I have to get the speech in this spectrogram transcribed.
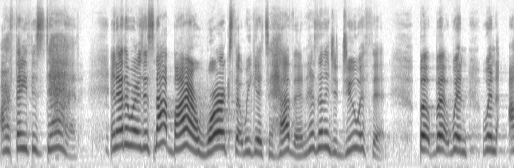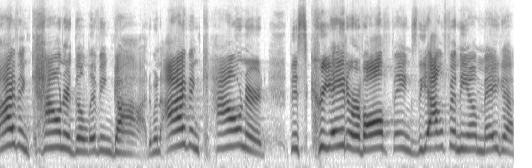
our faith is dead. In other words, it's not by our works that we get to heaven. It has nothing to do with it. But, but when, when I've encountered the living God, when I've encountered this creator of all things, the Alpha and the Omega,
